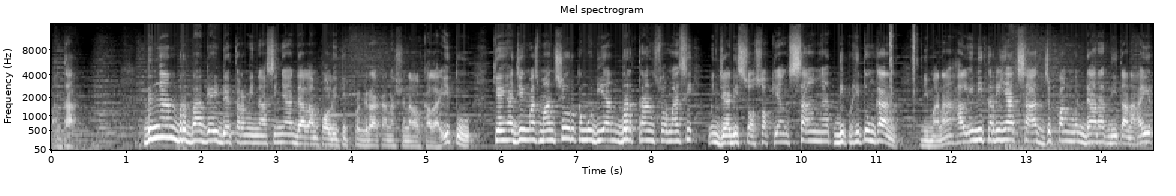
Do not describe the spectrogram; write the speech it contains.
Mantap. Dengan berbagai determinasinya dalam politik pergerakan nasional kala itu, Kiai Haji Mas Mansur kemudian bertransformasi menjadi sosok yang sangat diperhitungkan, di mana hal ini terlihat saat Jepang mendarat di tanah air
